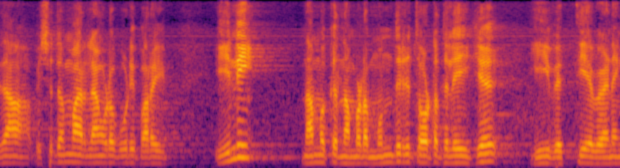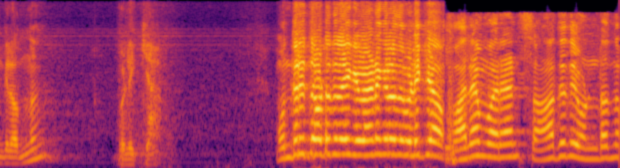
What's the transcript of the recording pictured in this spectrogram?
ഇതാ വിശുദ്ധന്മാരെല്ലാം കൂടെ കൂടി പറയും ഇനി നമുക്ക് നമ്മുടെ മുന്തിരിത്തോട്ടത്തിലേക്ക് ഈ വ്യക്തിയെ വേണമെങ്കിലൊന്ന് വിളിക്കാം. മുന്തിരിത്തോട്ടത്തിലേക്ക് വേണമെങ്കിൽ ഒന്ന് വിളിക്കാം. ഫലം വരാൻ സാധ്യതയുണ്ടെന്ന്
